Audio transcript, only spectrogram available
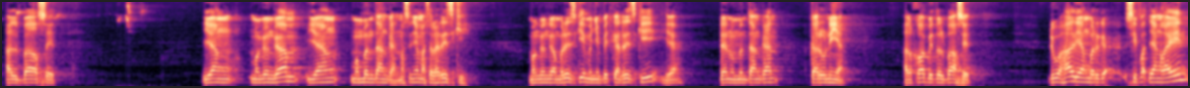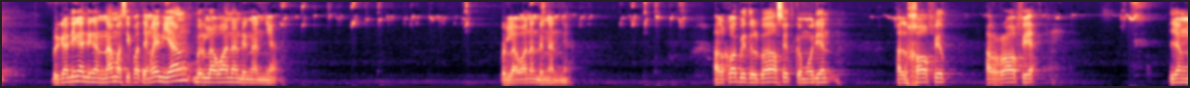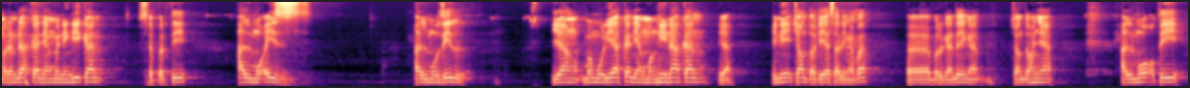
al-basit yang menggenggam yang membentangkan, maksudnya masalah rezeki. Menggenggam rezeki, menyempitkan rezeki, ya, dan membentangkan karunia. Al-qabidul basit dua hal yang bersifat yang lain bergandingan dengan nama sifat yang lain yang berlawanan dengannya. Berlawanan dengannya. Al-Qabidul Basit kemudian Al-Khafid Ar-Rafi' yang merendahkan yang meninggikan seperti Al-Mu'izz Al-Muzil yang memuliakan yang menghinakan ya. Ini contoh dia saling apa? Eh, bergandengan. Contohnya al-mu'ti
